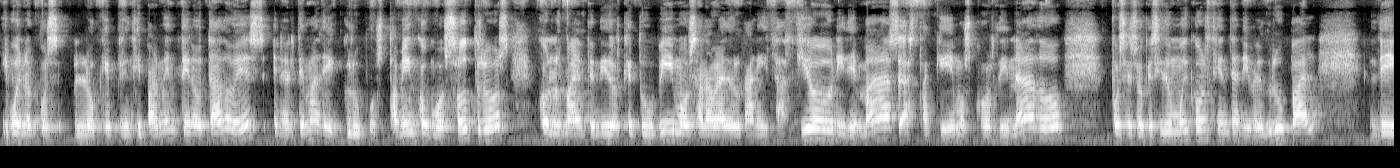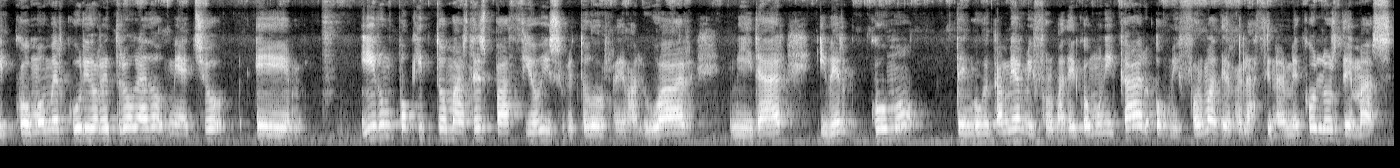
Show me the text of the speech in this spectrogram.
Y bueno, pues lo que principalmente he notado es en el tema de grupos, también con vosotros, con los malentendidos que tuvimos a la hora de organización y demás, hasta que hemos coordinado, pues eso, que he sido muy consciente a nivel grupal de cómo Mercurio retrógrado me ha hecho... Eh, ir un poquito más despacio y sobre todo reevaluar, mirar y ver cómo tengo que cambiar mi forma de comunicar o mi forma de relacionarme con los demás.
